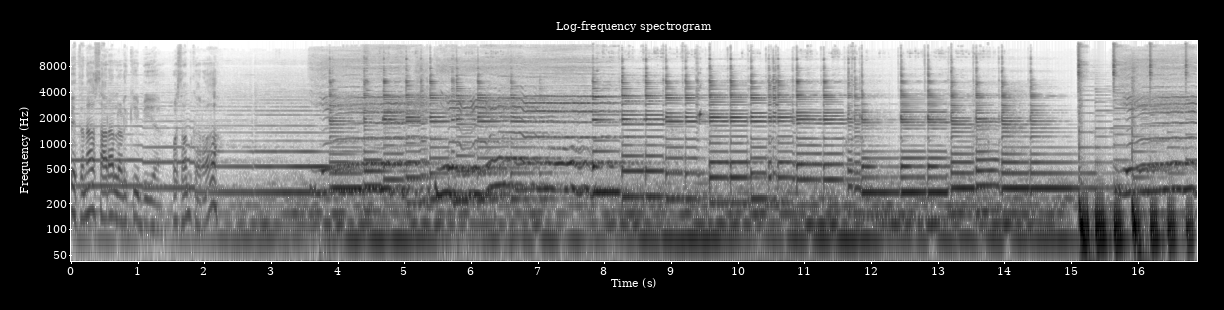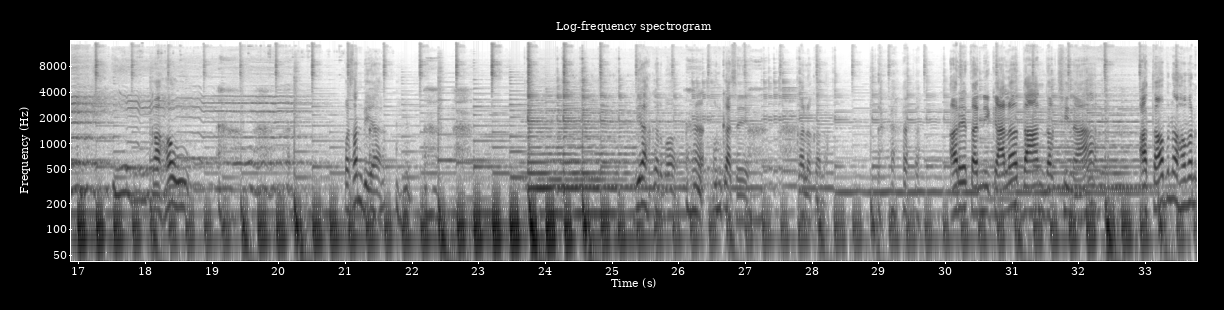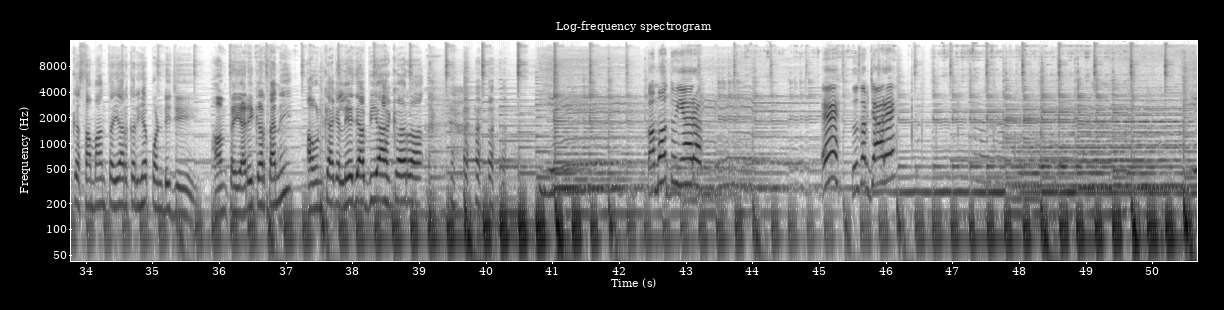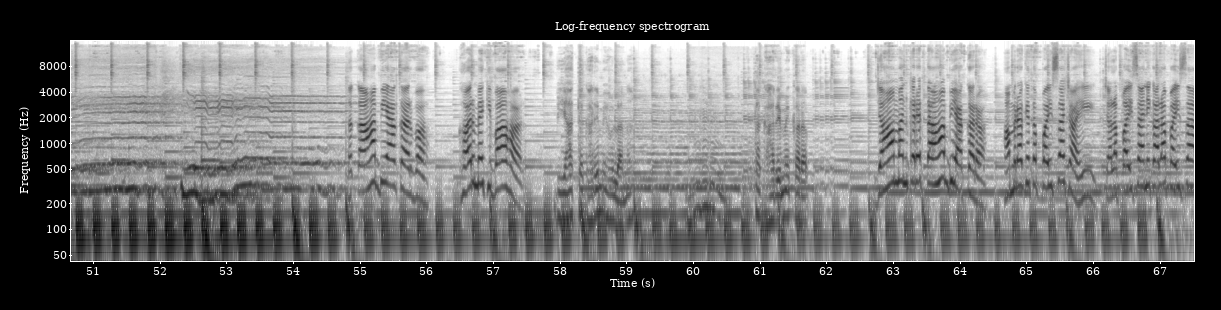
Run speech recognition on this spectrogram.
इतना सारा लड़की भी है। पसंद करो पसंद बिया ब्याह करबो उनका से। कल कल। अरे त निकाल दान दक्षिणा। आ तब न हमन के सामान तैयार करिए पंडित जी हम तैयारी करता नी आ उनका के ले जा बियाह कर। कमो तू यहाँ ए, तू सब जा रहे कहाँ बियाह करबा? घर में कि बाहर? बियाह त घरे में होला ना। त घरे में करब। जहाँ मन करे तहाँ बियाह कर। हमरा के तो पैसा चाहिए चला पैसा निकाला पैसा।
